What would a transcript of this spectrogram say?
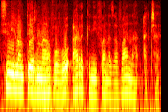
sy ny lanterna vaovao, araka ny fanazavana hatrany.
